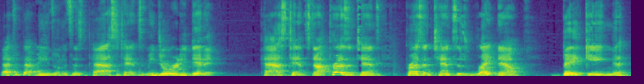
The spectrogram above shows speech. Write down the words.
That's what that means when it says past tense. It means you already did it. Past tense, not present tense. Present tense is right now. Baking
